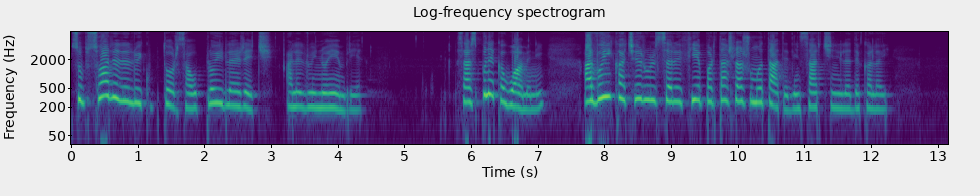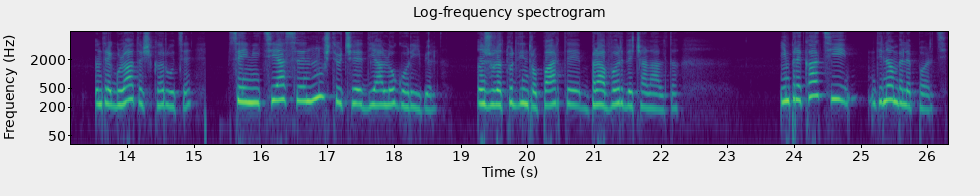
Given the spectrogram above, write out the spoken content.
sub soarele lui cuptor sau ploile reci ale lui noiembrie – S-ar spune că oamenii ar voi ca cerul să le fie părtaș la jumătate din sarcinile de călăi. Între guloată și căruțe se inițiase nu știu ce dialog oribil, înjurături dintr-o parte, bravări de cealaltă, imprecații din ambele părți,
